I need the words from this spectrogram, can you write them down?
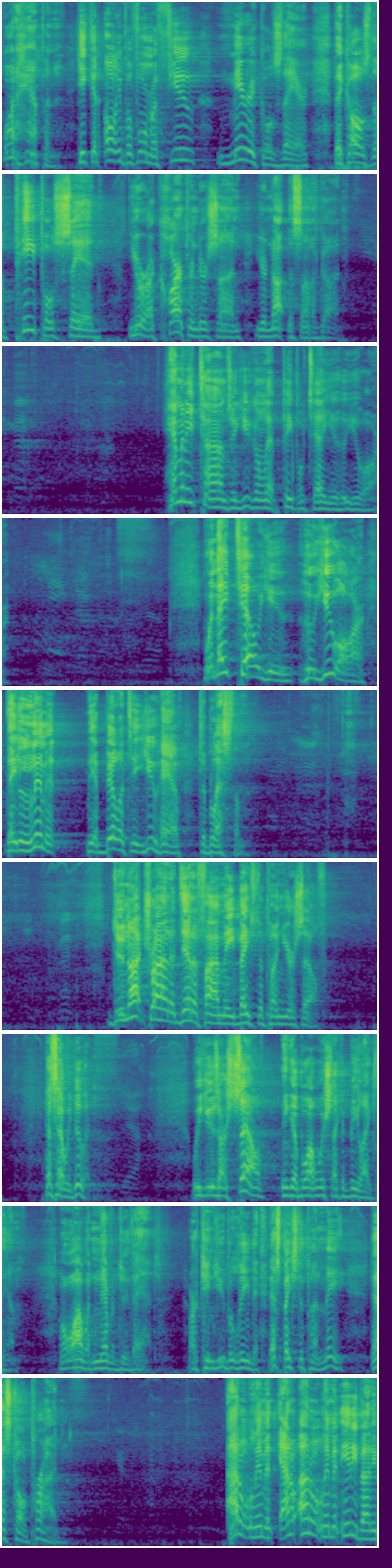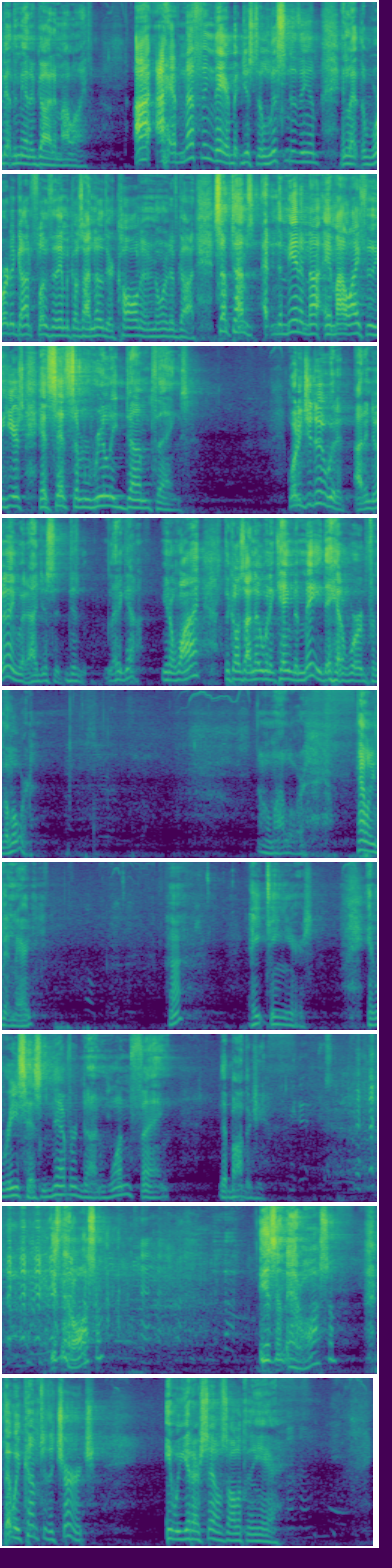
What happened? He could only perform a few miracles there because the people said, You're a carpenter's son, you're not the Son of God. How many times are you going to let people tell you who you are? When they tell you who you are, they limit the ability you have to bless them. Do not try and identify me based upon yourself. That's how we do it. We use ourselves and go, Boy, I wish I could be like them. Oh, I would never do that. Or can you believe that? That's based upon me. That's called pride. I don't limit, I don't, I don't limit anybody but the men of God in my life. I, I, have nothing there but just to listen to them and let the word of God flow through them because I know they're called and anointed of God. Sometimes uh, the men in my, in my life through the years had said some really dumb things. What did you do with it? I didn't do anything with it. I just didn't let it go. You know why? Because I know when it came to me, they had a word from the Lord. Oh, my Lord. How long have you been married? Huh? 18 years. And Reese has never done one thing that bothered you. Isn't that awesome? Isn't that awesome? But we come to the church and we get ourselves all up in the air.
